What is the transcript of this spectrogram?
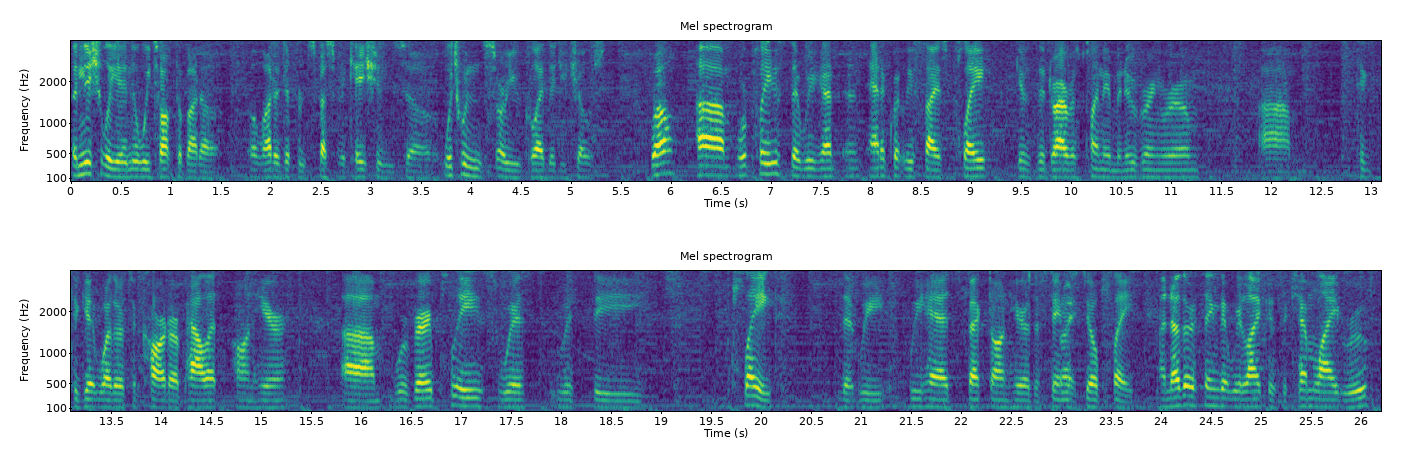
Initially, I know we talked about a, a lot of different specifications. Uh, which ones are you glad that you chose? Well, um, we're pleased that we got an adequately sized plate, gives the drivers plenty of maneuvering room um, to, to, get whether it's a cart or a pallet on here. Um, we're very pleased with, with the plate that we, we had specced on here, the stainless right. steel plate. Another thing that we like is the Kemlite roof.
